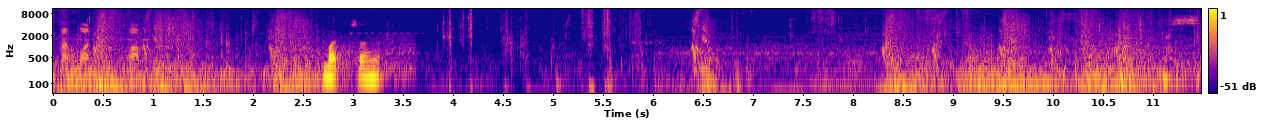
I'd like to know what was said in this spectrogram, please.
bawah. Ni Kita ni ni apa? Bot. Bom. Bot soalnya. Nice.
